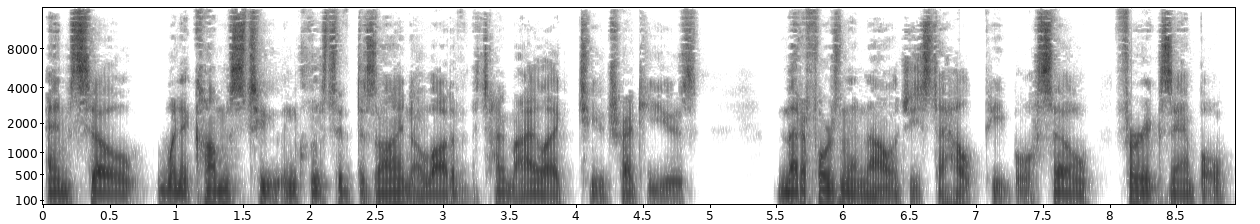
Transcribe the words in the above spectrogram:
And so when it comes to inclusive design, a lot of the time I like to try to use metaphors and analogies to help people. So for example,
